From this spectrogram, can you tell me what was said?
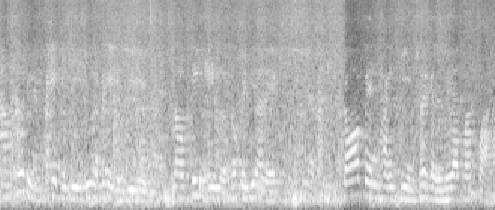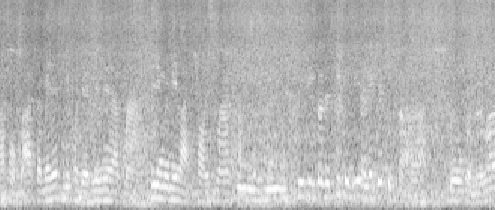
อะพูดถึงพระเอกเอ็มดีด้วยพระเอกเอ็มดีเรากิ้งเองเหรอต้องเป็นพี่อเล็กๆก็เป็นทางทีมช่วยกันเลือกมากกว่าครับผมอาจจะไม่ได้ทีมคนเดียวที่เลือกมา ที่จริงมันมีหลายช้อยส์มากครับจริงๆตอนที่เป็นพี่อเล็กได้ปรึกษาโบก่อนไหมว่า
